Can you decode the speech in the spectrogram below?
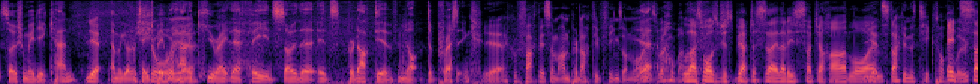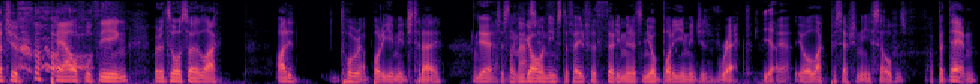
social media can. Yeah. And we got to teach sure, people how yeah. to curate their feeds so that it's productive, not depressing. Yeah, well, fuck. There's some unproductive things online Yeah. as well. But Well, that's what I was just about to say. That is such a hard you line. get stuck in the TikTok it's loop. such a powerful thing, but it's also like I did talking about body image today. yeah, Just like massive. you go on Insta feed for 30 minutes and your body image is wrecked. Yeah. Yeah. Your like perception of yourself is fucked. But then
